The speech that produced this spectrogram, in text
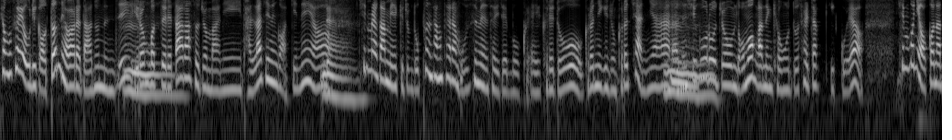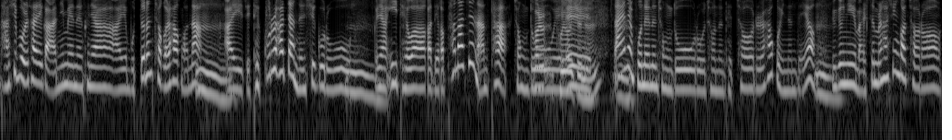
평소에 우리가 어떤 대화를 나누는지 음. 이런 것들에 따라서 좀 많이 달라지는 것 같긴 해요. 네. 친밀감이 이렇게 좀 높은 상태라면 웃으면서 이제 뭐 그, 에이, 그래도 그런 얘기 좀 그렇지 않냐라는 음. 식으로 좀 넘어가는 경우도 살짝 있고요. 친분이 없거나 다시 볼 사이가 아니면은 그냥 아예 못 들은 척을 하거나 음. 아예 이제 대꾸를 하지 않는 식으로 음. 그냥 이 대화가 내가 편하지는 않다 정도의. 사인을 음. 보내는 정도로 저는 대처를 하고 있는데요. 음. 유경님이 말씀을 하신 것처럼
